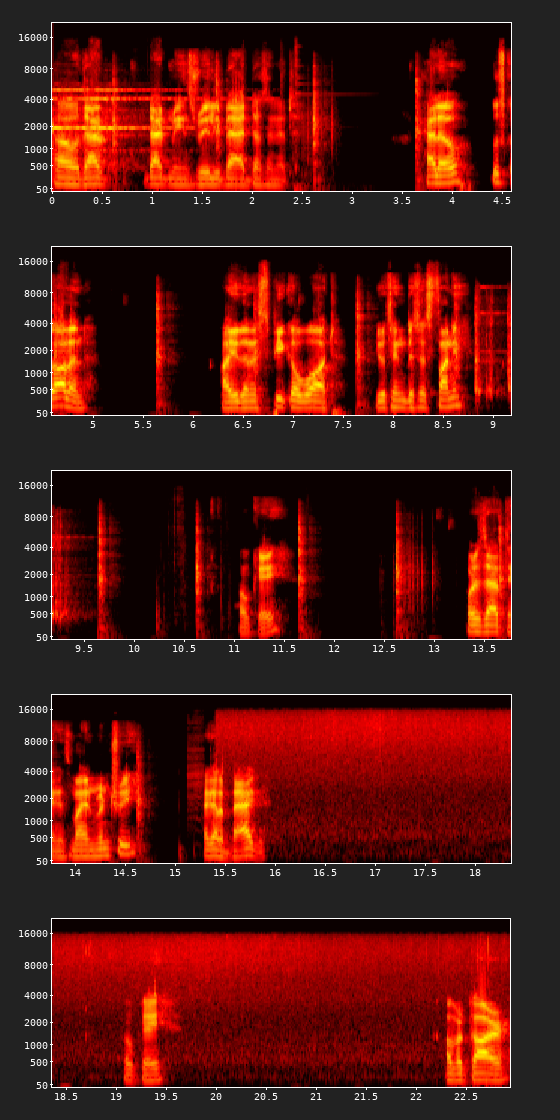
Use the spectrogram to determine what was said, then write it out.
Oh, that that means really bad, doesn't it? Hello? Who's calling? Are you gonna speak or what? You think this is funny? Okay. What is that thing? It's my inventory? I got a bag. Okay. Our car,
